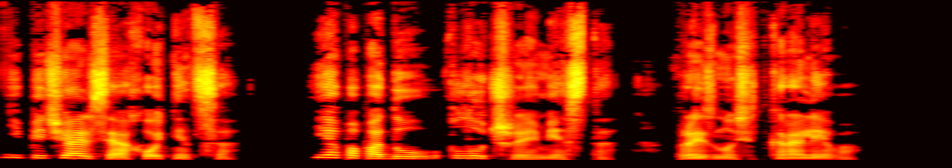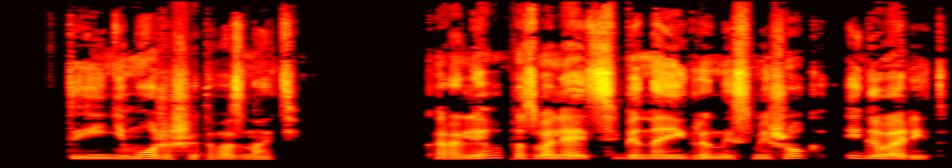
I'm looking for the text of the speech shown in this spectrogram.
«Не печалься, охотница. Я попаду в лучшее место», – произносит королева. «Ты не можешь этого знать». Королева позволяет себе наигранный смешок и говорит.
